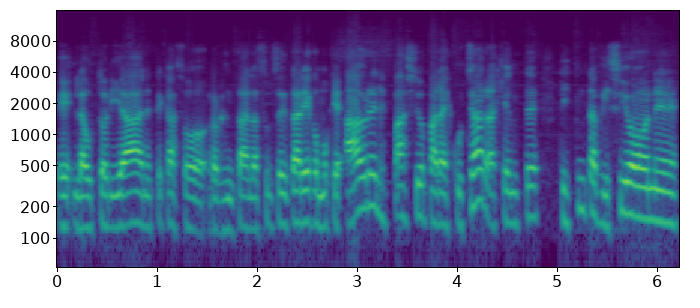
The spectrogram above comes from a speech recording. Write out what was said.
eh, la autoridad, en este caso representada en la subsecretaria, como que abre el espacio para escuchar a gente, distintas visiones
